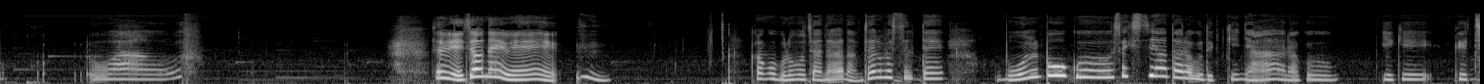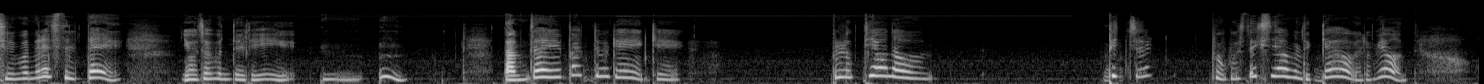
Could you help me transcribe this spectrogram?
wow. 저 예전에 왜 그런 거 물어보잖아요. 남자를 봤을 때 뭘 보고 섹시하다라고 느끼냐라고 얘기 그 질문을 했을 때 여자분들이 음, 음, 남자의 팔뚝에 이렇게 블룩 튀어나온 핏줄 보고 섹시함을 느껴요. 이러면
